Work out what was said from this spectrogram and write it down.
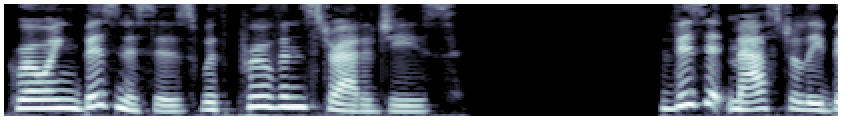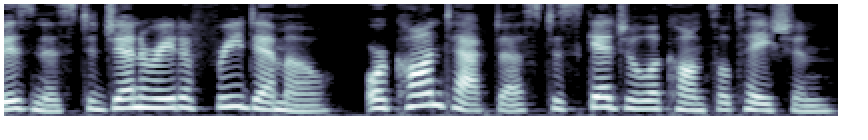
growing businesses with proven strategies. Visit Masterly Business to generate a free demo or contact us to schedule a consultation.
